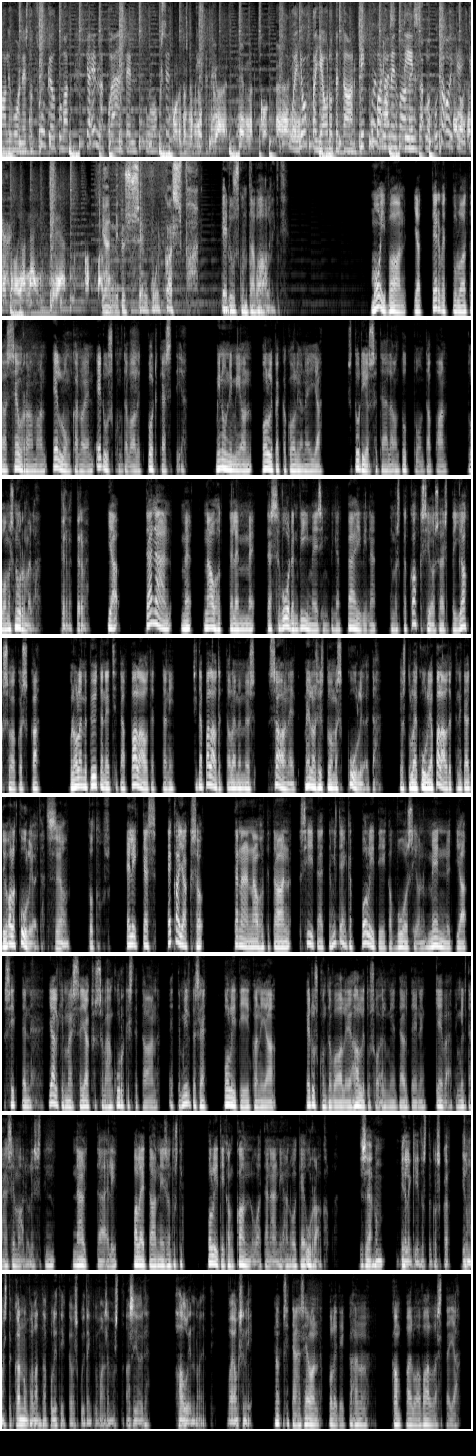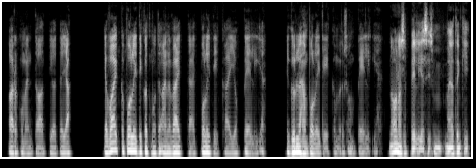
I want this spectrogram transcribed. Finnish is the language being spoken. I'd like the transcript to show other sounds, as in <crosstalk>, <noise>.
vaalihuoneistot sulkeutuvat ja ennakkoäänten tulokset Puolitoista minuuttia ennakko Puolueen johtajia odotetaan pikkuparlamenttiin. Lopulta oikein käy. ihan näin kappale. Jännitys sen kuin kasvaa. eduskuntavaalit. Moi vaan ja tervetuloa taas seuraamaan Ellunkanojen eduskuntavaalit podcastia. Minun nimi on Olli-Pekka Koljonen ja studiossa täällä on tuttuun tapaan Tuomas Nurmela. Terve, terve. Ja tänään me nauhoittelemme tässä vuoden viimeisimpinä päivinä tämmöistä kaksiosaista jaksoa, koska kun olemme pyytäneet sitä palautetta, niin sitä palautetta olemme myös saaneet. Meillä on siis Tuomas kuulijoita. Jos tulee kuulija palautetta, niin täytyy olla kuulijoita. Se on totuus. Eli eka jakso tänään nauhoitetaan siitä, että mitenkä politiikan vuosi on mennyt ja sitten jälkimmäisessä jaksossa vähän kurkistetaan, että miltä se politiikan ja eduskuntavaalien ja hallitusohjelmien täyteinen kevät, niin miltähän se mahdollisesti näyttää. Eli paletaan niin sanotusti politiikan kannua tänään ihan oikein urakalla. Ja sehän on mielenkiintoista, koska ilman sitä kannunvalantaa politiikka olisi kuitenkin vaan semmoista asioiden hallinnointia. Vai onko se niin? No sitähän se on. Politiikkahan on kamppailua vallasta ja argumentaatiota. Ja, ja vaikka poliitikot muuten aina väittää, että politiikka ei ole peliä, niin kyllähän politiikka myös on peliä. No onhan se peli ja siis mä jotenkin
